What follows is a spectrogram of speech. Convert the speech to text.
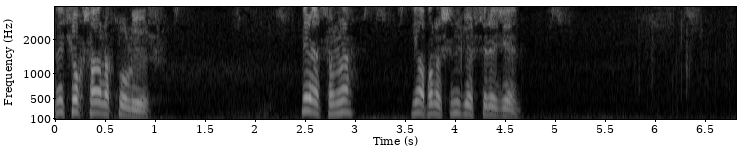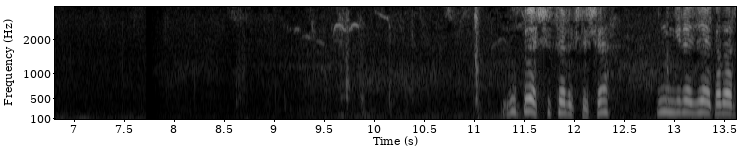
Ve çok sağlıklı oluyor. Biraz sonra yapılışını göstereceğim. Bu 5 şişelik şişe. Bunun gireceği kadar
